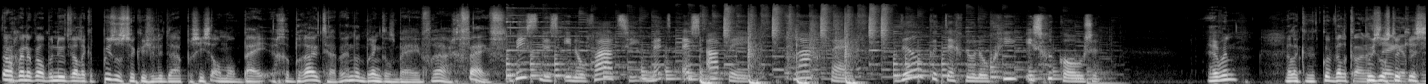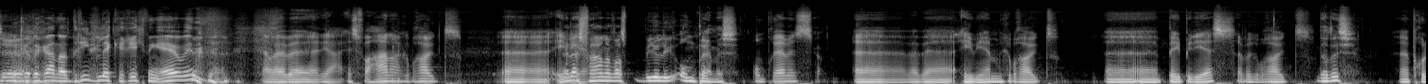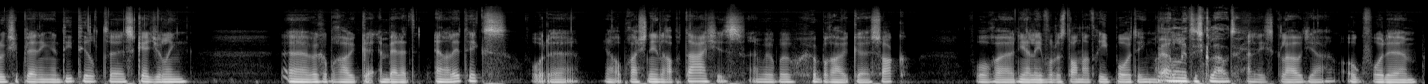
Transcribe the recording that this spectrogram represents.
Nou, ik ben ook wel benieuwd welke puzzelstukjes jullie daar precies allemaal bij gebruikt hebben. En dat brengt ons bij vraag 5. Business innovatie met SAP. Vraag 5. Welke technologie is gekozen? Erwin, welke, welke puzzelstukjes... net eh, zeggen, Er gaan nou drie blikken richting Erwin. Ja. Nou, we hebben ja, S4HANA gebruikt. eh en EWM, S4HANA was bij jullie on-premise. on-premise. Eh, we hebben EWM gebruikt. Eh, PPDS hebben we gebruikt. Dat is? Eh, productieplanning en detailed eh, scheduling. Eh, we gebruiken Embedded Analytics voor de ja, operationele rapportages. En we gebru- gebruiken SAC voor niet alleen voor de standaard reporting, maar ook Analytics Cloud. Analytics Cloud, ja, ook voor de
